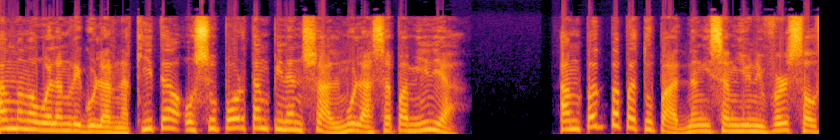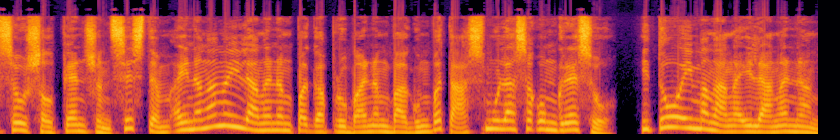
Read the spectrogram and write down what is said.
ang mga walang regular na kita o suportang pinansyal mula sa pamilya. Ang pagpapatupad ng isang Universal Social Pension System ay nangangailangan ng pag-aproba ng bagong batas mula sa Kongreso, ito ay mangangailangan ng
